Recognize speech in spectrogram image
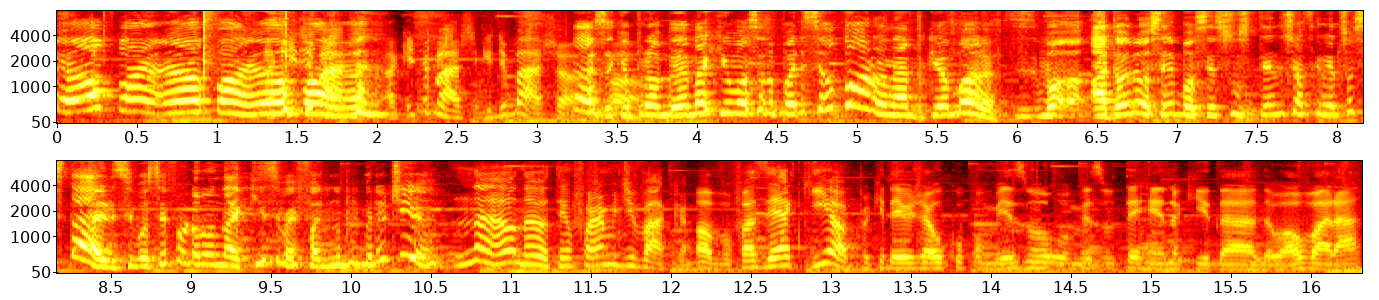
Eu apoio, eu apoio, eu Aqui de apoio. baixo, aqui de baixo, aqui de baixo, ó. É, só que o problema é que você não pode ser o dono, né? Porque, mano, até onde eu sei, você sustenta a churrascaria da sua cidade. Se você for dono daqui, você vai falir no primeiro dia. Não, não, eu tenho farm de vaca. Ó, vou fazer aqui, ó, porque daí eu já ocupo o mesmo, o mesmo terreno aqui da, do Alvará.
